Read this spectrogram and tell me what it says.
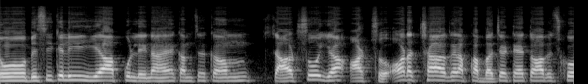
तो बेसिकली ये आपको लेना है कम से कम 400 या 800 और अच्छा अगर आपका बजट है तो आप इसको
